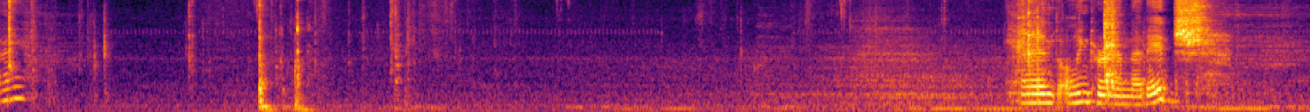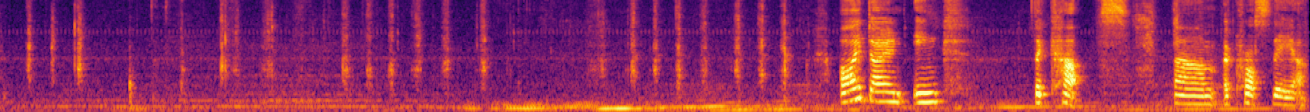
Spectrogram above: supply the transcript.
Okay. And I'll link around that edge. I don't ink the cuts um, across there.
